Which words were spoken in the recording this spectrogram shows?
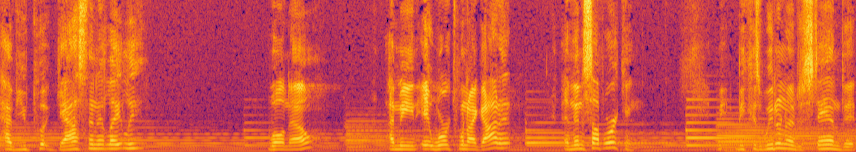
Have you put gas in it lately? Well, no. I mean, it worked when I got it, and then it stopped working. Because we don't understand that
